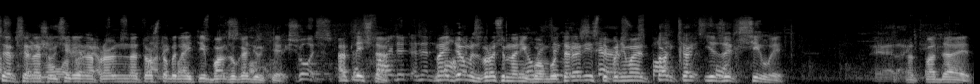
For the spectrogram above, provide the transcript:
Сэр, все наши усилия направлены на то, чтобы найти базу гадюки. Отлично. Найдем и сбросим на них бомбу. Террористы понимают только язык силы. Отпадает.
